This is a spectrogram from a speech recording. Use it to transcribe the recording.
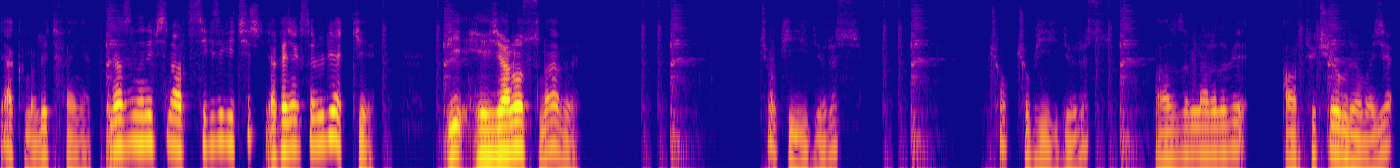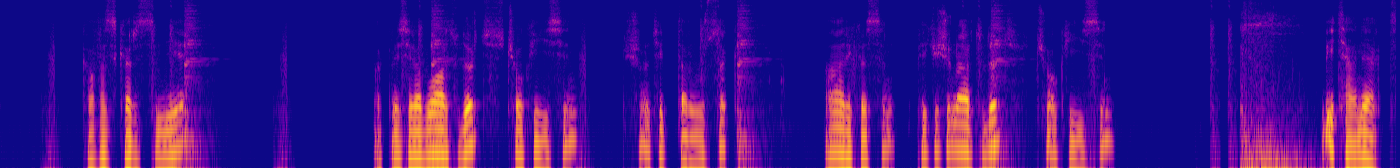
Yakma lütfen yak. En azından hepsini artı 8'e geçir. Yakacaksan öyle yak ki. Bir heyecan olsun abi. Çok iyi gidiyoruz. Çok çok iyi gidiyoruz. Bazılarının arada bir artı 3 yolluyorum acı. Kafası karışsın diye. Bak mesela bu artı 4 çok iyisin. Şunu tekrar vursak. Harikasın. Peki şunu artı 4 çok iyisin. Bir tane yaktı.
